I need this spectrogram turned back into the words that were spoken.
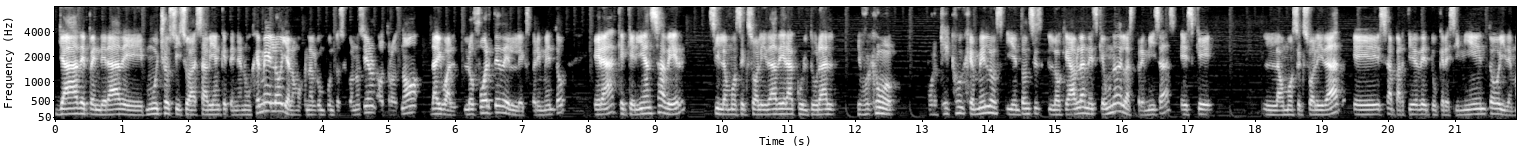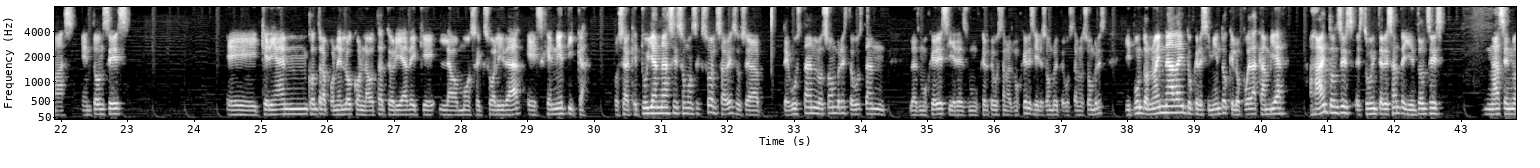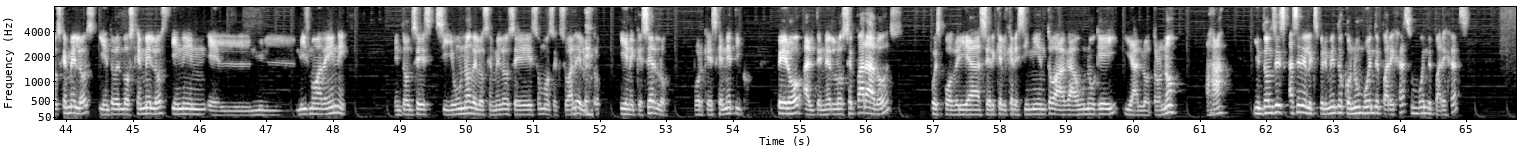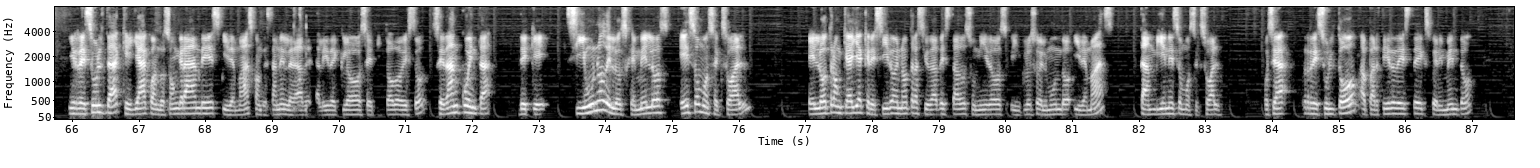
Ya dependerá de muchos si sabían que tenían un gemelo y a lo mejor en algún punto se conocieron, otros no, da igual. Lo fuerte del experimento era que querían saber si la homosexualidad era cultural. Y fue como, ¿por qué con gemelos? Y entonces lo que hablan es que una de las premisas es que la homosexualidad es a partir de tu crecimiento y demás. Entonces, eh, querían contraponerlo con la otra teoría de que la homosexualidad es genética. O sea, que tú ya naces homosexual, ¿sabes? O sea, te gustan los hombres, te gustan las mujeres, si eres mujer te gustan las mujeres, si eres hombre te gustan los hombres, y punto. No hay nada en tu crecimiento que lo pueda cambiar. Ajá, entonces estuvo interesante y entonces nacen los gemelos y entonces los gemelos tienen el mi- mismo ADN. Entonces, si uno de los gemelos es homosexual, el otro tiene que serlo, porque es genético. Pero al tenerlos separados, pues podría ser que el crecimiento haga a uno gay y al otro no. Ajá. Y entonces hacen el experimento con un buen de parejas, un buen de parejas, y resulta que ya cuando son grandes y demás, cuando están en la edad de salir de closet y todo esto, se dan cuenta de que si uno de los gemelos es homosexual, el otro, aunque haya crecido en otra ciudad de Estados Unidos, incluso del mundo y demás, también es homosexual. O sea, resultó a partir de este experimento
